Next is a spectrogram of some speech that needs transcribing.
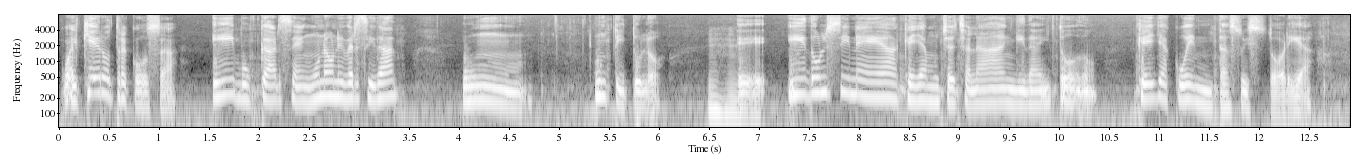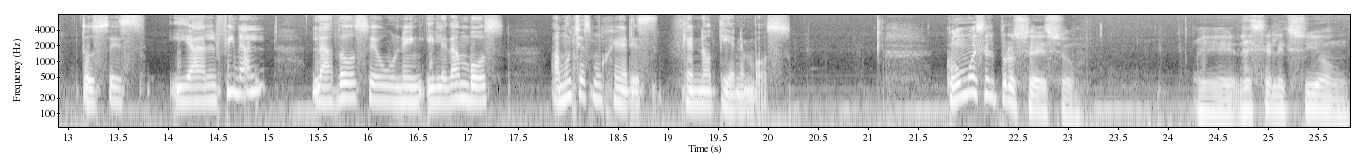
cualquier otra cosa y buscarse en una universidad un, un título. Eh, y Dulcinea, aquella muchacha lánguida y todo, que ella cuenta su historia. Entonces, y al final las dos se unen y le dan voz a muchas mujeres que no tienen voz. ¿Cómo es el proceso eh, de selección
